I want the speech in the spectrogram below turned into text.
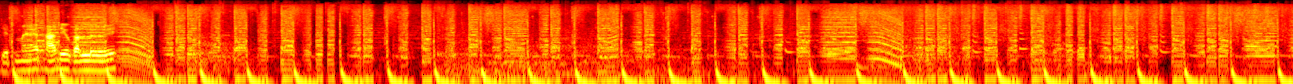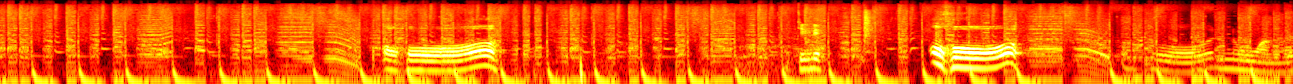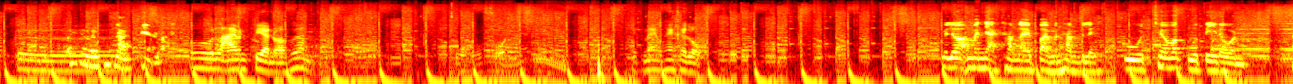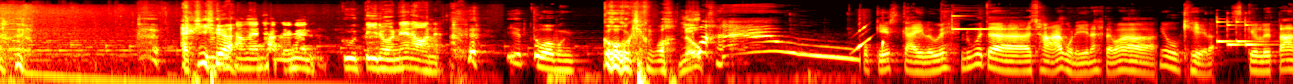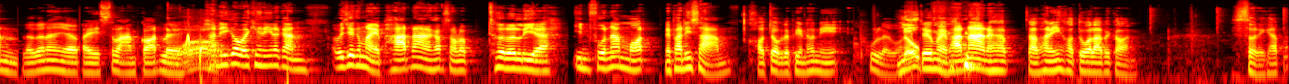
เย็ดแม้ท้าเดียวกันเลย โอ้โห จริงดิ โอ้โห โอ้โหหน่วงเหลือเกิเออผู้ชายเปลี่ยนวะเออลายมันเปลี่ยนว่ะเพื่อน โอ้โหฝนเห็ดแม่งไม่ให้ใครหลบ ไม่รู้อะมันอยากทำอะไรปล่อยมันทำไปเลย กูเชื่อว่ากูตีโดนไอ้เหี้ยทำอะไรทำเลยเพื่อน กูตีโดนแน่นอนอะเหี้ยตัวมึงโกงจังวะ Nope. โอเคสไกลเลยเว้ยรู้ว่าจะช้ากว่านี้นะ แต่ว่านี่โอเคละสเกเลตันแล้วก็น่าจะไปสลามก็อดเลยว้าวพาร์ทนี้ก็ไว้แค่นี้แล้วกันเอาไว้เจอกันใหม่พาร์ทหน้านะครับสำหรับเทอร์เรียอินโฟนามอดในพาร์ทที่ 3 ขอจบแต่เพียงเท่านี้พูดอะไรวะ Nope เจอใหม่พาร์ทหน้านะครับสำหรับพาร์ทนี้ขอตัวลาไปก่อน สวัสดีครับ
